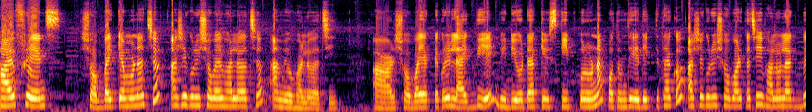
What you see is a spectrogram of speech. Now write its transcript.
হাই ফ্রেন্ডস সবাই কেমন আছো? আশা করি সবাই ভালো আছো, আমিও ভালো আছি। আর সবাই একটা করে লাইক দিয়ে ভিডিওটা কেউ স্কিপ করো না, প্রথম থেকে দেখতে থাকো। আশা করি সবার কাছেই ভালো লাগবে।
